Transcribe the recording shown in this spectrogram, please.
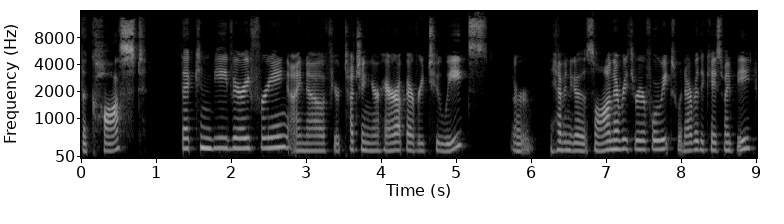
the cost that can be very freeing. I know if you're touching your hair up every two weeks or having to go to the salon every three or four weeks, whatever the case might be,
